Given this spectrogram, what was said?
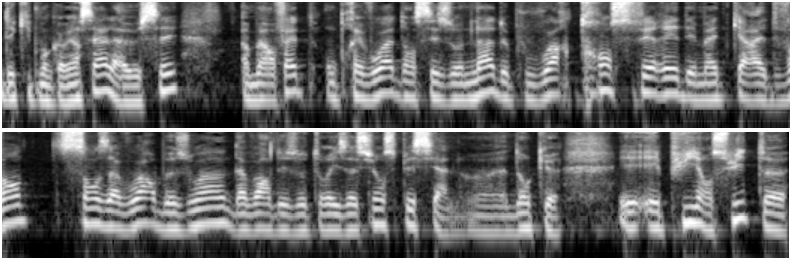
d'équipement commercial AEC. Ah ben en fait on prévoit dans ces zones-là de pouvoir transférer des mètres carrés de vente sans avoir besoin d'avoir des autorisations spéciales. Euh, donc, euh, et, puis ensuite, euh,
